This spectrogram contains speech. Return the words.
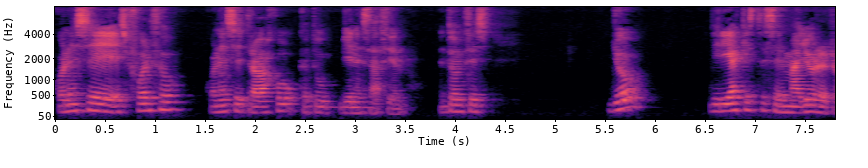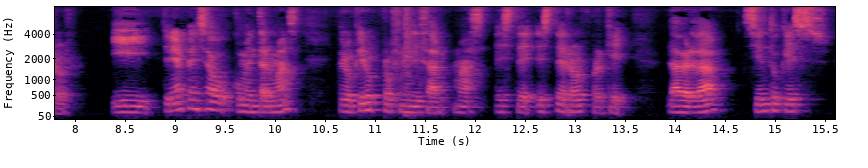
con ese esfuerzo, con ese trabajo que tú vienes haciendo. Entonces, yo diría que este es el mayor error. Y tenía pensado comentar más, pero quiero profundizar más este, este error porque la verdad siento que es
